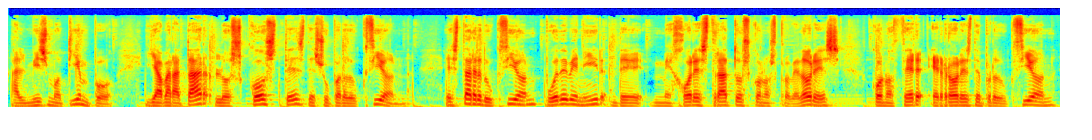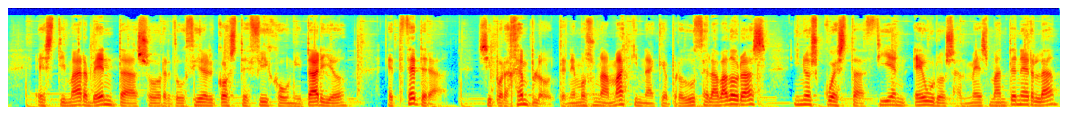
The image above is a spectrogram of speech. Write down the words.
al mismo tiempo y abaratar los costes de su producción. Esta reducción puede venir de mejores tratos con los proveedores, conocer errores de producción, estimar ventas o reducir el coste fijo unitario, etc. Si por ejemplo tenemos una máquina que produce lavadoras y nos cuesta 100 euros al mes mantenerla,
